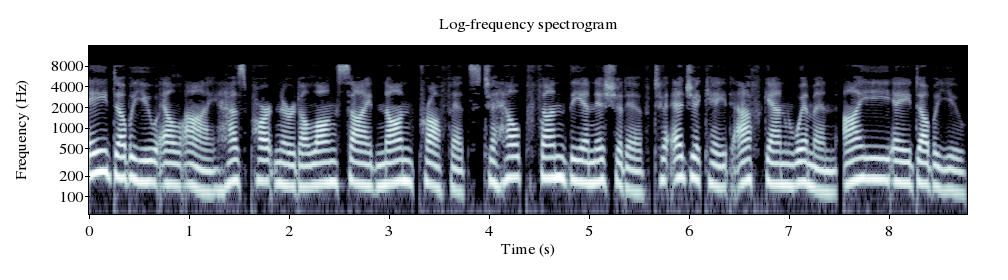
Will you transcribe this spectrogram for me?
AWLI has partnered alongside non-profits to help fund the initiative to educate Afghan women IEAW,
